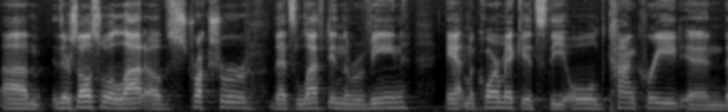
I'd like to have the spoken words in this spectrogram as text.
Um, there's also a lot of structure that's left in the ravine at McCormick. It's the old concrete and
